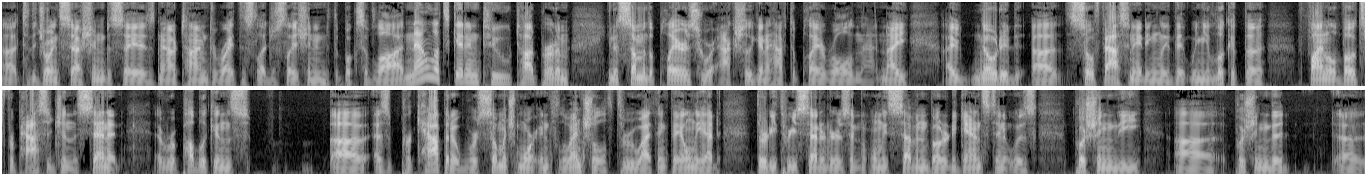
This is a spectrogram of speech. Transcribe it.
uh, to the joint session to say it is now time to write this legislation into the books of law. And now let's get into Todd Purdum, you know, some of the players who are actually going to have to play a role in that. And I I noted uh, so fascinatingly that when you look at the final votes for passage in the Senate, uh, Republicans uh, as per capita were so much more influential through I think they only had 33 senators and only seven voted against and it was pushing the uh, pushing the uh,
